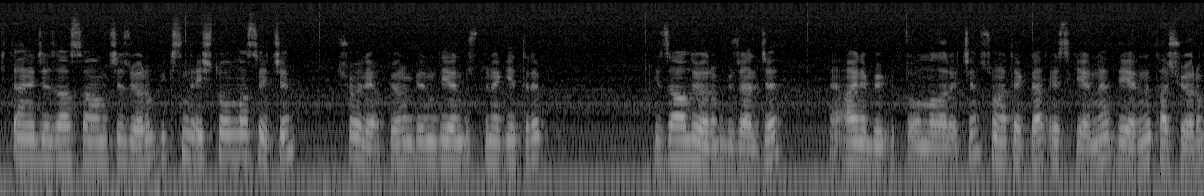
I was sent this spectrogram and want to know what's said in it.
İki tane ceza sahamı çiziyorum. İkisinin de eşit olması için şöyle yapıyorum. Birini diğerinin üstüne getirip hizalıyorum güzelce. Yani aynı büyüklükte olmaları için. Sonra tekrar eski yerine diğerini taşıyorum.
